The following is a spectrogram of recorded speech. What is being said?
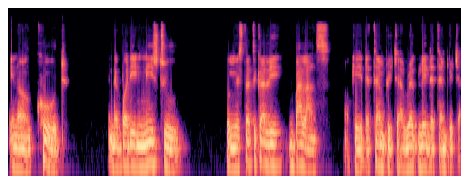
you know, cold, and the body needs to homeostatically balance okay, the temperature, regulate the temperature.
